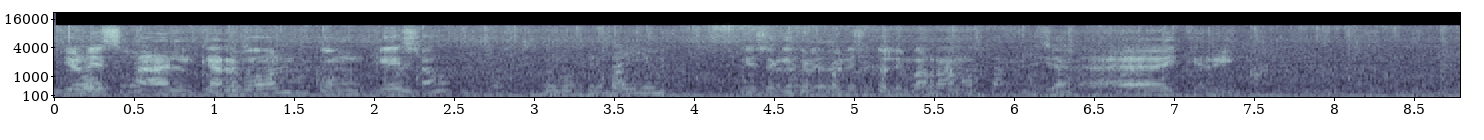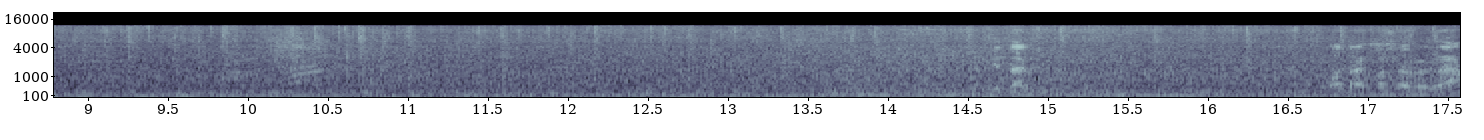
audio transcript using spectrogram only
Opciones al carbón con queso. Y eso aquí con el panecito le embarramos. Ay, qué rico. ¿Qué tal? Otra cosa, ¿verdad?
